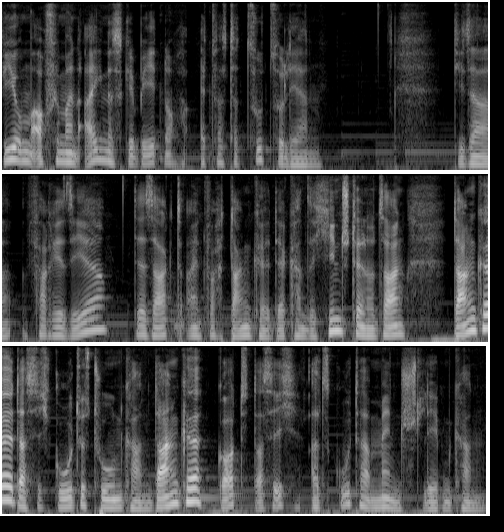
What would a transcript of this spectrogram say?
wie um auch für mein eigenes Gebet noch etwas dazu zu lernen. Dieser Pharisäer, der sagt einfach Danke, der kann sich hinstellen und sagen, Danke, dass ich Gutes tun kann. Danke, Gott, dass ich als guter Mensch leben kann.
